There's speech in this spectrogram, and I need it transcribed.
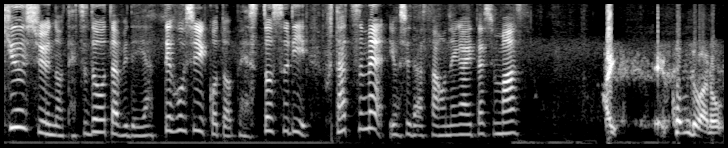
九州の鉄道旅でやってほしいことベスト32つ目吉田さんお願いいたしますはい、えー今度はあの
